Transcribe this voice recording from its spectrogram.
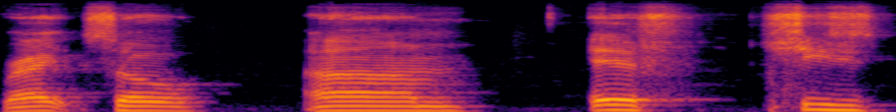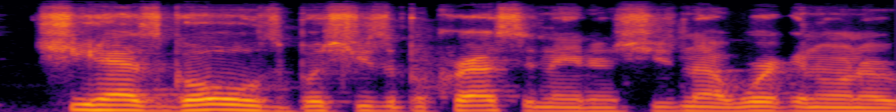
right? So um, if she's she has goals, but she's a procrastinator and she's not working on her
